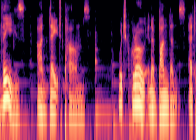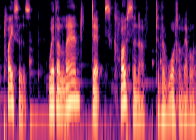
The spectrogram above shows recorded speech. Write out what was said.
These are date palms, which grow in abundance at places where the land dips close enough to the water level.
